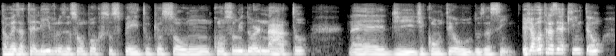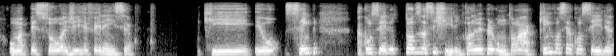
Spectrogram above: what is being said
talvez até livros, eu sou um pouco suspeito que eu sou um consumidor nato né, de, de conteúdos assim. Eu já vou trazer aqui então uma pessoa de referência que eu sempre aconselho todos assistirem. Quando me perguntam, ah, quem você aconselha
